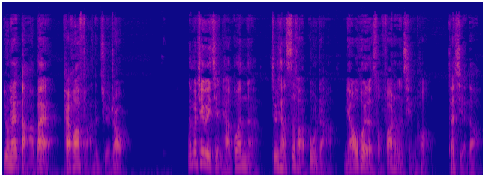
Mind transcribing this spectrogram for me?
用来打败排华法案的绝招。那么，这位检察官呢，就向司法部长描绘了所发生的情况。他写道：“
